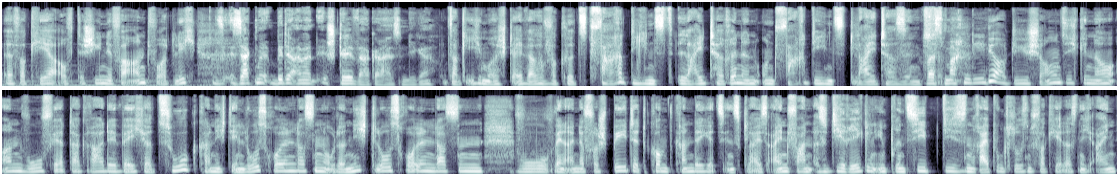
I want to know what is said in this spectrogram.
äh, Verkehr auf der Schiene verantwortlich. Sag mir bitte einmal, Stellwerke heißen die, gell? Sag ich immer, Stellwerke verkürzt. Fahrdienstleiterinnen und Fahrdienstleiter sind. Was machen die? Ja, die schauen sich genau an, wo fährt da gerade welcher Zug. Kann ich den losrollen lassen oder nicht losrollen lassen? Wo, wenn einer verspätet kommt, kann der jetzt ins Gleis ein einfahren. Also die regeln im Prinzip diesen reibungslosen Verkehr, dass nicht ein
